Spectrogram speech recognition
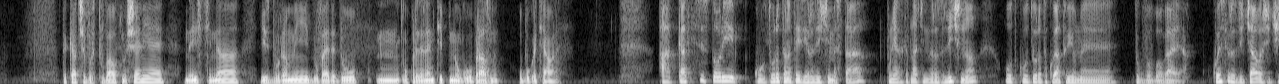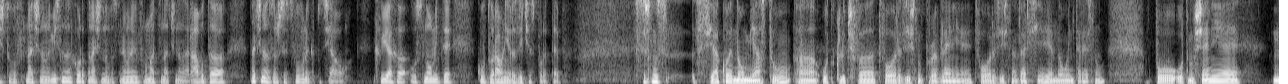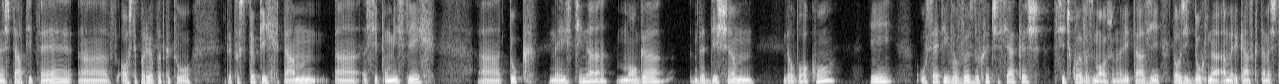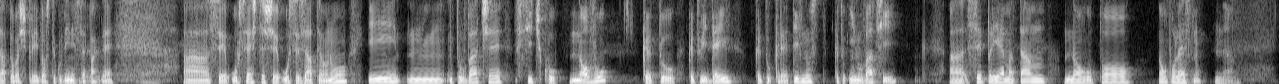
Така че в това отношение наистина избора ми доведе до м- определен тип многообразно обогатяване. А как ти се стори културата на тези различни места по някакъв начин различна от културата, която имаме тук в България? Кое се различаваше чисто в начина на мислене на хората, начина на възприемане на информация, начина на работа, начина на съществуване като цяло? Какви бяха основните културални различия според теб? Всъщност, всяко едно място а, отключва твое различно проявление, твоя различна версия и е много интересно. По отношение на щатите, а, още първия път, като, като стъпих там, а, си помислих, а, тук наистина мога да дишам дълбоко и усетих във въздуха, че сякаш всичко е възможно. Нали? Тази, този дух на американската мечта, то беше преди доста години все пак, да е, се усещаше осезателно и м- това, че всичко ново като, като идеи, като креативност, като иновации, а, се приема там много, по, много по-лесно. No.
